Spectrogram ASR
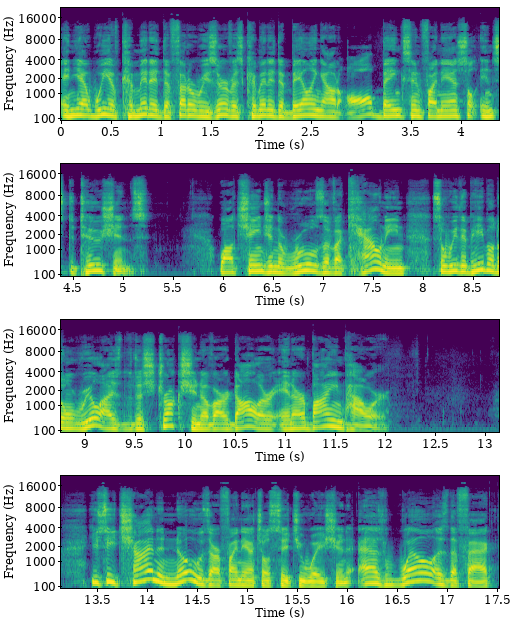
And yet we have committed, the Federal Reserve is committed to bailing out all banks and financial institutions while changing the rules of accounting so we the people don't realize the destruction of our dollar and our buying power. You see, China knows our financial situation as well as the fact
